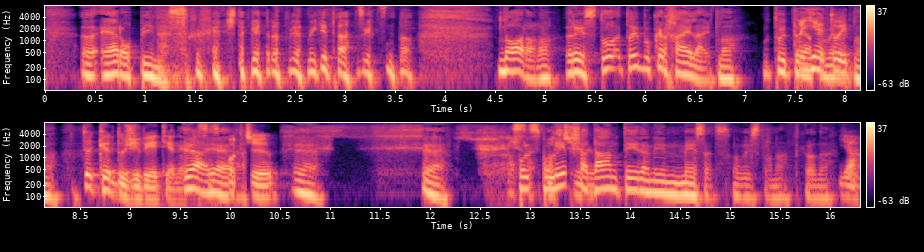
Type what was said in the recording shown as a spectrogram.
aeropenis, hashtag aeropenis, nekaj takega. sem dal. Noro, no, res, to, to je bil kar highlight. No. To je je, to, je. No. to je kar doživetje. ne. Ja, je, sploh, ja. če, Je. Je. Pol, sploh, polepša če- dan, teden in mesec, v bistvu. No. Da, Ja,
